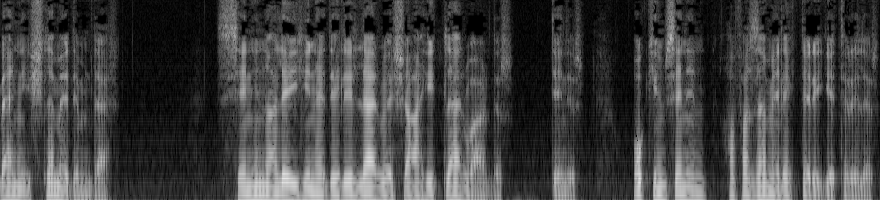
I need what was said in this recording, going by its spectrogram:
ben işlemedim der. Senin aleyhine deliller ve şahitler vardır denir. O kimsenin hafaza melekleri getirilir.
